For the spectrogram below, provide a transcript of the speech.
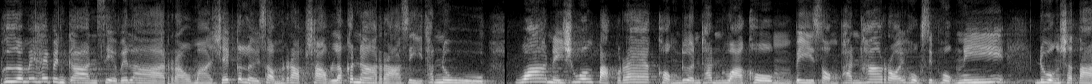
เพื่อไม่ให้เป็นการเสียเวลาเรามาเช็คกันเลยสำหรับชาวลัคนาราศีธนู ว่าในช่วงปักแรกของเดือนธันวาคม ปี 2566 นี้ ดวงชะตา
